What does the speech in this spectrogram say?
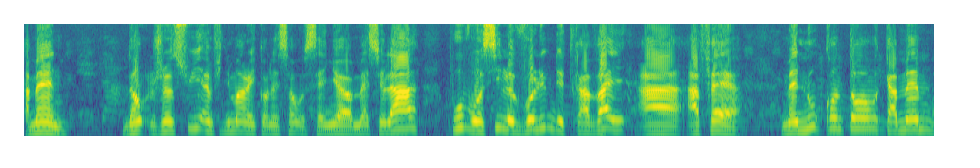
Amen. Donc je suis infiniment reconnaissant au Seigneur, mais cela prouve aussi le volume de travail à, faire. Mais nous comptons quand même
